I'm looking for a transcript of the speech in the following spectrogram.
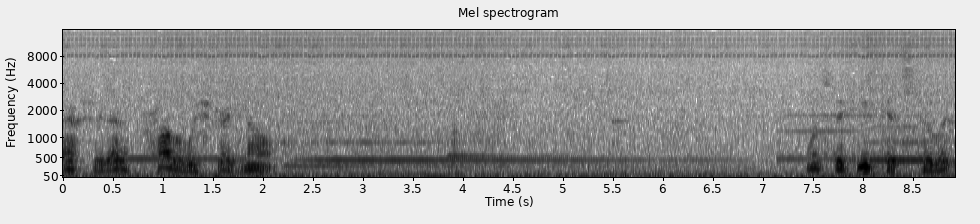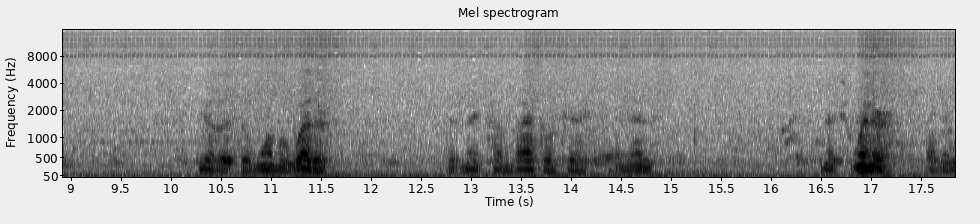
Actually, that'll probably straighten out. Once the heat gets to it, you know, the, the warmer weather, it may come back okay. And then next winter, I'll be,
